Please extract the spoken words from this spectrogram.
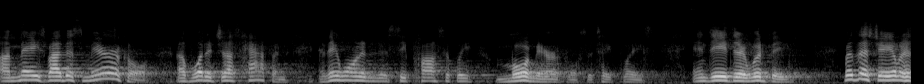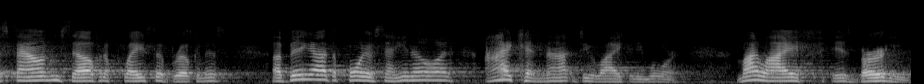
amazed by this miracle of what had just happened. And they wanted to see possibly more miracles to take place. Indeed, there would be. But this jailer has found himself in a place of brokenness, of being at the point of saying, you know what? I cannot do life anymore. My life is burdened.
